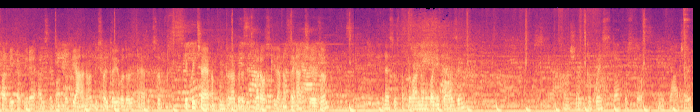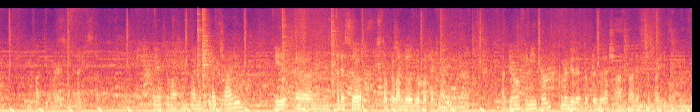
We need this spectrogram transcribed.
farvi capire al secondo piano, di solito io vado al terzo. E qui c'è appunto l'albero di Swarovski, l'hanno appena acceso. Adesso sto provando un po' di cose. Ho scelto questa, questo mi piace. Infatti l'ho messo nella lista. Poi ho provato un paio di bracciali. E um, adesso sto provando due portachiavi abbiamo finito come vi ho detto ho preso la sciarpa adesso poi um,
